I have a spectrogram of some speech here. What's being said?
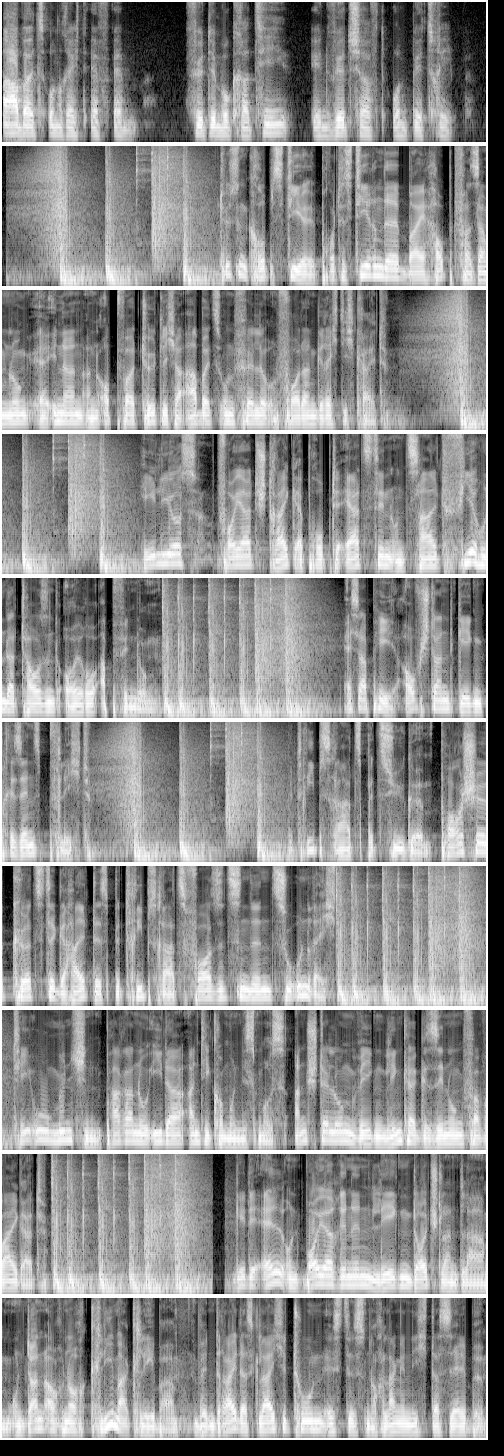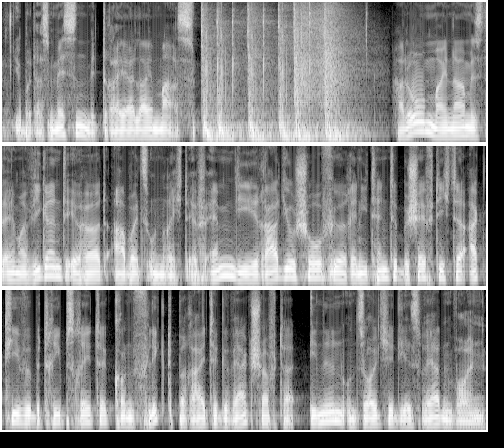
Arbeitsunrecht FM für Demokratie in Wirtschaft und Betrieb. ThyssenKrupp Stil. Protestierende bei Hauptversammlung erinnern an Opfer tödlicher Arbeitsunfälle und fordern Gerechtigkeit. Helios feuert streikerprobte Ärztin und zahlt 400.000 Euro Abfindung. SAP Aufstand gegen Präsenzpflicht. Betriebsratsbezüge. Porsche kürzte Gehalt des Betriebsratsvorsitzenden zu Unrecht. TU München, paranoider Antikommunismus, Anstellung wegen linker Gesinnung verweigert. GDL und Bäuerinnen legen Deutschland lahm und dann auch noch Klimakleber. Wenn drei das gleiche tun, ist es noch lange nicht dasselbe. Über das Messen mit dreierlei Maß. Hallo, mein Name ist Elmar Wiegand. Ihr hört Arbeitsunrecht FM, die Radioshow für renitente Beschäftigte, aktive Betriebsräte, konfliktbereite GewerkschafterInnen und solche, die es werden wollen.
